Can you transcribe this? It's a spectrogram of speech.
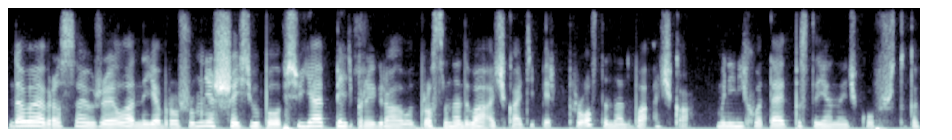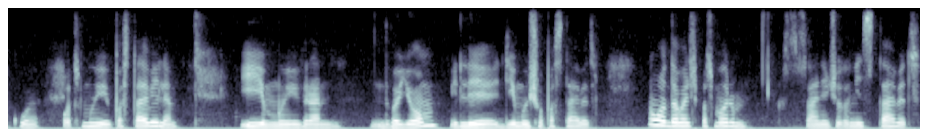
Давай, бросай уже. Ладно, я брошу. У меня 6 выпало. Все, я опять проиграла. Вот просто на 2 очка теперь. Просто на 2 очка. Мне не хватает постоянно очков. Что такое? Вот мы поставили. И мы играем вдвоем. Или Дима еще поставит. Ну вот, давайте посмотрим. Саня что-то не ставит.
